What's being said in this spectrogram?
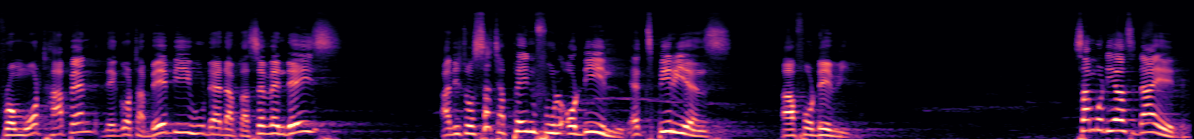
From what happened, they got a baby who died after seven days. And it was such a painful ordeal, experience uh, for David. Somebody else died.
